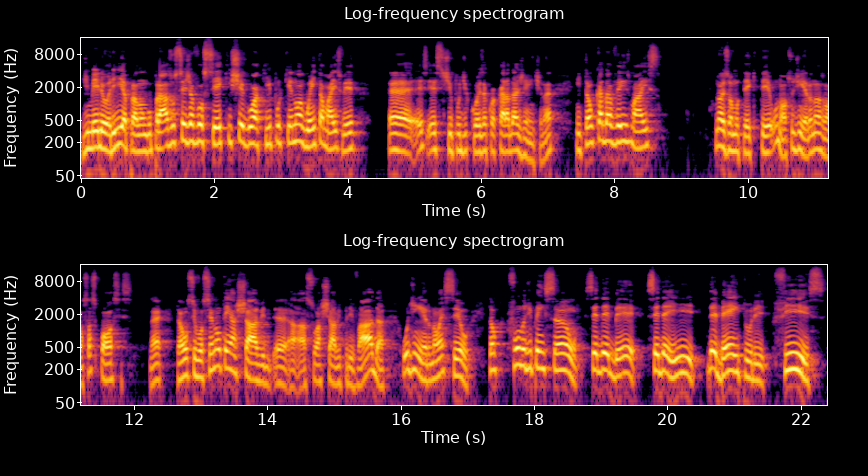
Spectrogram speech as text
de melhoria para longo prazo, seja você que chegou aqui porque não aguenta mais ver é, esse, esse, tipo de coisa com a cara da gente, né? Então, cada vez mais, nós vamos ter que ter o nosso dinheiro nas nossas posses, né? Então, se você não tem a chave, é, a sua chave privada, o dinheiro não é seu. Então, fundo de pensão, CDB, CDI, debenture, FIIs,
